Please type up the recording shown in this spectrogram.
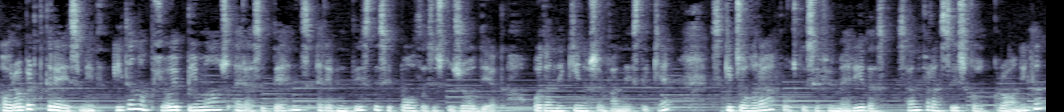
Ο Ρόμπερτ Γκρέισμιθ ήταν ο πιο επίμονος ερασιτέχνης ερευνητής της υπόθεσης του Zodiac όταν εκείνος εμφανίστηκε, σκητσογράφος της εφημερίδας San Francisco Chronicle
